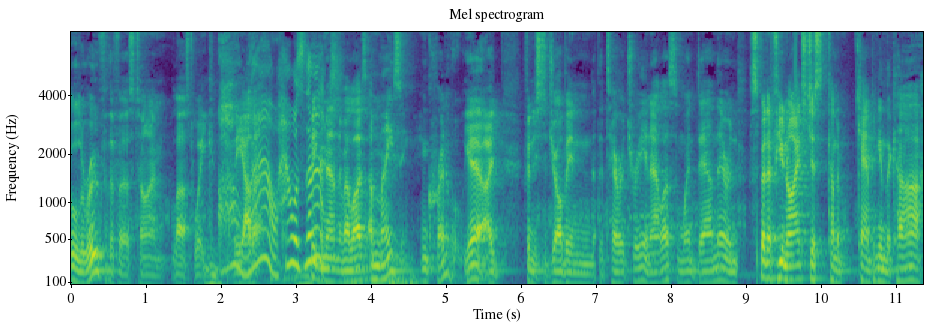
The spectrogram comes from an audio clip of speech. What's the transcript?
Uluru for the first time last week. Oh the other wow! How was that? big that? mountain of our lives. Amazing, incredible. Yeah, I finished a job in the territory in Alice and went down there and spent a few nights just kind of camping in the car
